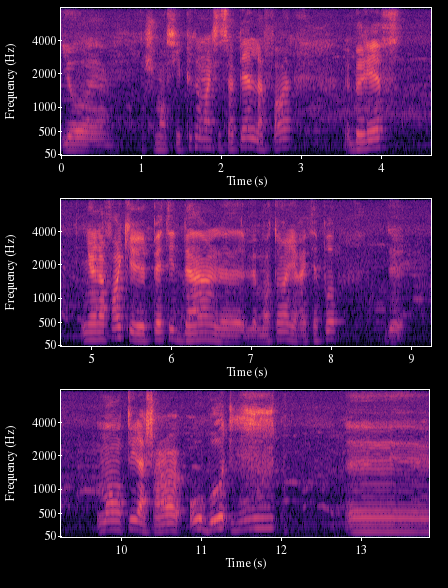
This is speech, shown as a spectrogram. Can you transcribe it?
il y a. euh, je m'en souviens plus comment ça s'appelle l'affaire. Bref, il y a une affaire qui a pété dedans. Le, le moteur, il arrêtait pas de monter la chaleur au bout. Euh,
